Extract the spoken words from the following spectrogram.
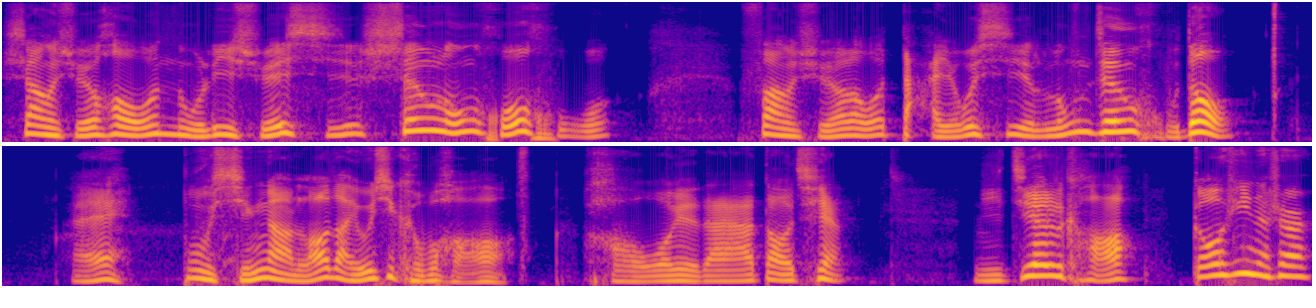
上学后，我努力学习生龙活虎。放学了，我打游戏龙争虎斗。哎，不行啊，老打游戏可不好。好，我给大家道歉。你接着考。高兴的事儿，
